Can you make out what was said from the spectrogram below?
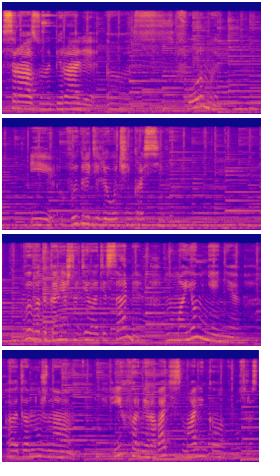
сразу набирали э, формы и выглядели очень красивыми. Выводы, конечно, делайте сами, но мое мнение – это нужно их формировать с маленького возраста.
